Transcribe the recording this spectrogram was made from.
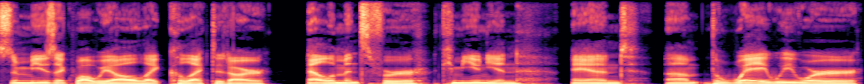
some music while we all like collected our elements for communion. And um, the way we were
